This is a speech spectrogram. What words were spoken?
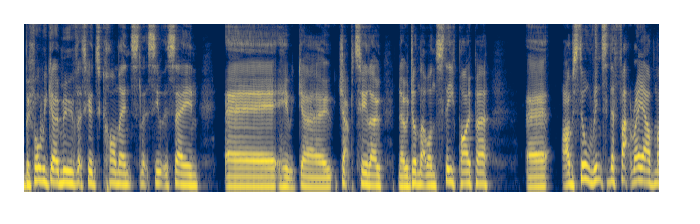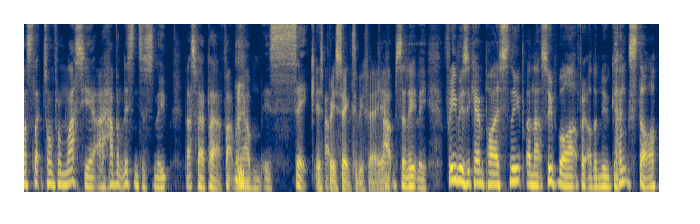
Before we go move, let's go to comments. Let's see what they're saying. Uh, here we go. Jack Patullo. No, we've done that one. Steve Piper. I'm still rinsing the Fat Ray album I slept on from last year. I haven't listened to Snoop. That's fair play. That Fat Ray mm. album is sick. It's pretty sick, to be fair. Yeah. Absolutely. Free Music Empire, Snoop, and that Super Bowl outfit are the new gangstar.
